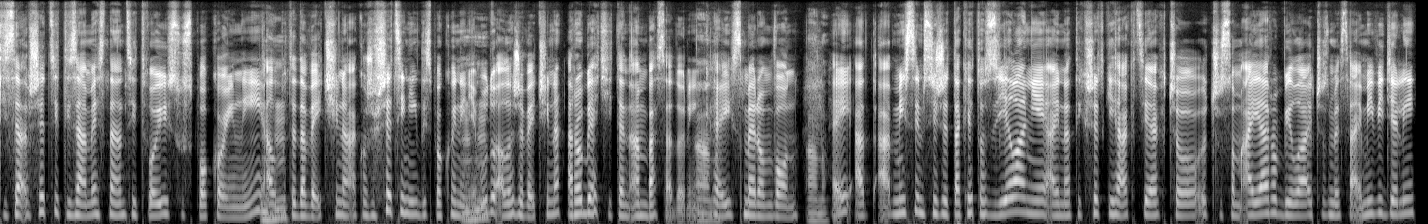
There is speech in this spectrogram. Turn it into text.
tí, všetci tí zamestnanci tvoji sú spokojní, mm-hmm. alebo teda väčšina, akože všetci nikdy spokojní mm-hmm. nebudú, ale že väčšina a robia ti ten ambasadoring, Áno. hej, smerom von. Áno. Hej, a, a myslím si, že takéto zdieľanie aj na tých všetkých akciách, čo, čo som aj ja robila, aj čo sme sa aj my videli,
